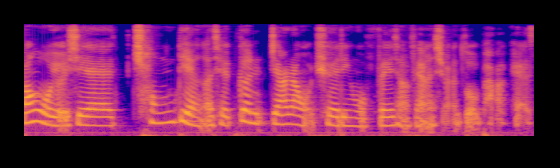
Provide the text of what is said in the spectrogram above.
帮我有一些充电，而且更加让我确定我非常非常喜欢做 podcast。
